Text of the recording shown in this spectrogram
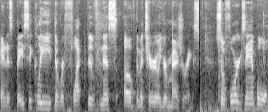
And it's basically the reflectiveness of the material you're measuring. So for example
